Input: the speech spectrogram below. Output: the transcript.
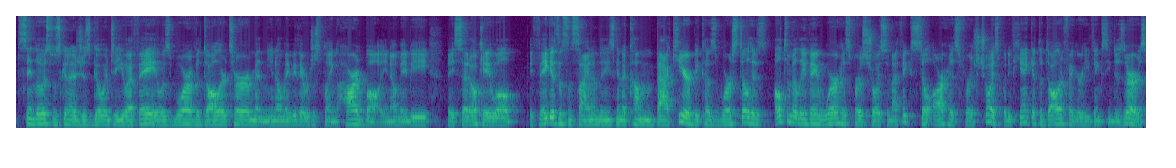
St. Louis was going to just go into UFA, it was more of a dollar term, and you know maybe they were just playing hardball. You know, maybe they said, okay, well, if Vegas doesn't sign him, then he's going to come back here because we're still his. Ultimately, they were his first choice, and I think still are his first choice. But if he can't get the dollar figure he thinks he deserves,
